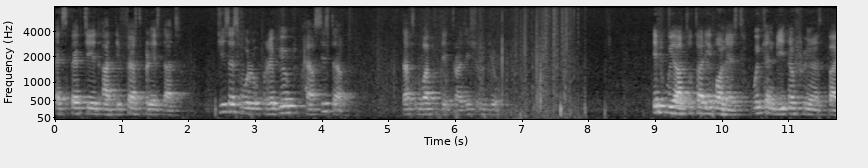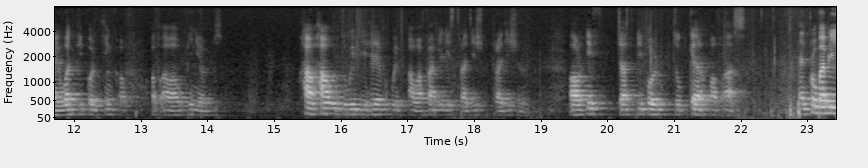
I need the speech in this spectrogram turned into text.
expected at the first place that Jesus will rebuke her sister. That's what the tradition view. If we are totally honest, we can be influenced by what people think of, of our opinions. How, how do we behave with our family's tradi- tradition? Or if just people took care of us. And probably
